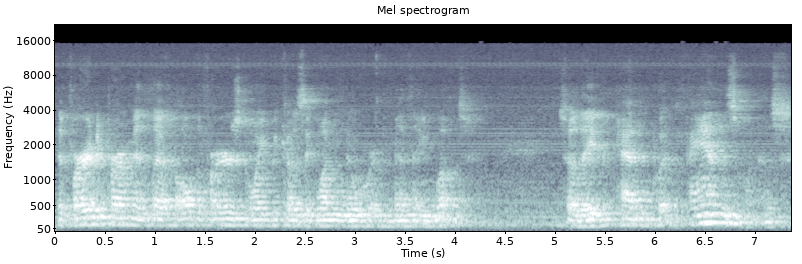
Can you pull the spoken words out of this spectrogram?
The fire department left all the fires going because they wanted to know where the methane was. So they had to put fans on us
